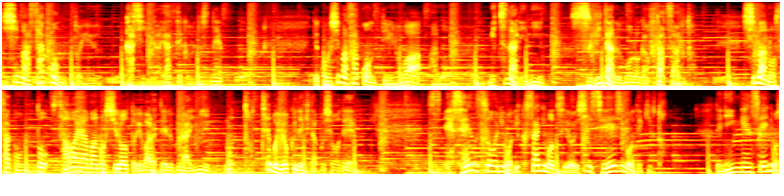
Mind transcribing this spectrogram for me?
島左近という家臣がやってくるんですねでこの島左近っていうのはあの三成に過ぎたるものが2つあると。島の左近と沢山の城と呼ばれているぐらいにもうとってもよくできた武将で戦争にも戦にも強いし政治もできると。で人間性にも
